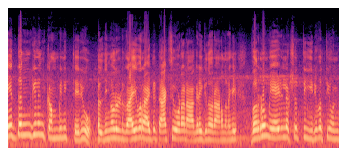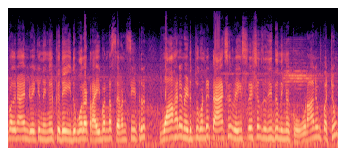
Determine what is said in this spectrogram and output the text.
ഏതെങ്കിലും കമ്പനി തരുമോ നിങ്ങളൊരു ഡ്രൈവറായിട്ട് ടാക്സി ഓടാൻ ആഗ്രഹിക്കുന്നവരാണെന്നുണ്ടെങ്കിൽ വെറും ഏഴ് ലക്ഷത്തി ഇരുപത്തി ഒൻപതിനായിരം രൂപയ്ക്ക് നിങ്ങൾക്ക് ഇതേ ഇതുപോലെ ട്രൈബറിന്റെ സെവൻ സീറ്റർ വാഹനം എടുത്തുകൊണ്ട് ടാക്സി രജിസ്ട്രേഷൻ ചെയ്ത് നിങ്ങൾക്ക് ഓടാനും പറ്റും.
